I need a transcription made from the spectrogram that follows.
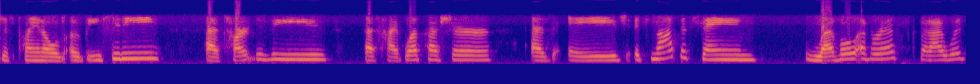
just plain old obesity, as heart disease, as high blood pressure, as age. It's not the same level of risk, but I would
